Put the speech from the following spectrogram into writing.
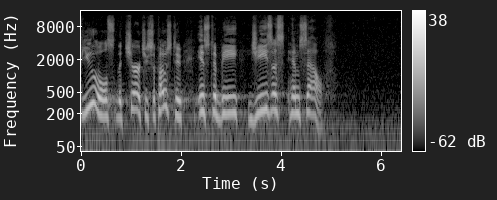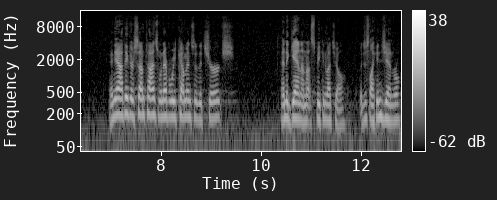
fuels the church, who's supposed to, is to be Jesus himself. And yeah, I think there's sometimes whenever we come into the church, and again, I'm not speaking about y'all, but just like in general.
